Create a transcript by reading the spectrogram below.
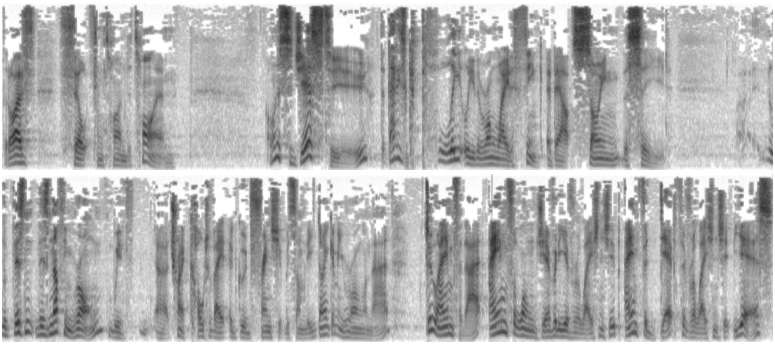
that I've felt from time to time. I want to suggest to you that that is completely the wrong way to think about sowing the seed. Uh, look, there's, there's nothing wrong with uh, trying to cultivate a good friendship with somebody. Don't get me wrong on that. Do aim for that. Aim for longevity of relationship. Aim for depth of relationship, yes.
